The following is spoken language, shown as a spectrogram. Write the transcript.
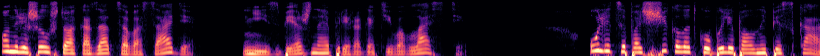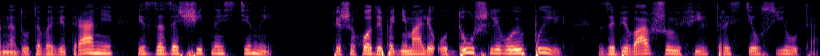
он решил, что оказаться в осаде – неизбежная прерогатива власти. Улицы по щиколотку были полны песка, надутого ветрами из-за защитной стены – Пешеходы поднимали удушливую пыль, забивавшую фильтры стилсьюта.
